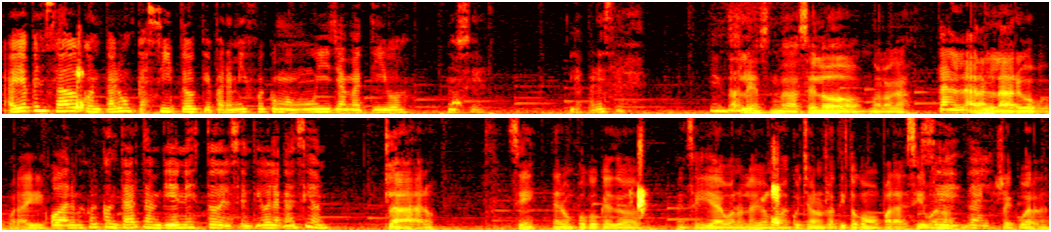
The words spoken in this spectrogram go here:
Había pensado contar un casito que para mí fue como muy llamativo, no sé, ¿les parece? Y dale, hacelo, no lo hagas tan largo. tan largo, porque por ahí... O a lo mejor contar también esto del sentido de la canción. Claro, sí, era un poco que yo enseguida, bueno, la íbamos a escuchar un ratito como para decir, bueno, recuerden.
